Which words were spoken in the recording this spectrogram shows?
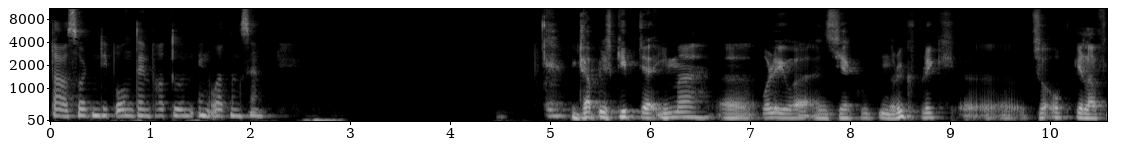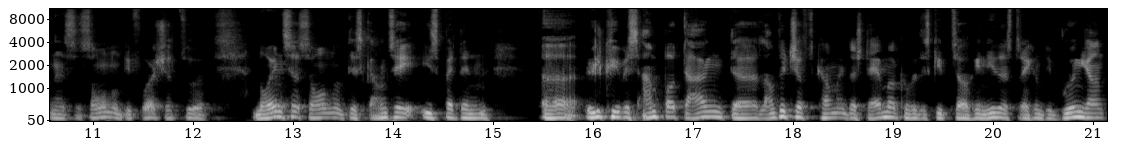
da sollten die Bodentemperaturen in Ordnung sein. Ich glaube, es gibt ja immer äh, alle Jahre einen sehr guten Rückblick äh, zur abgelaufenen Saison und die Vorschau zur neuen Saison. Und das Ganze ist bei den äh, Ölkürbis-Anbautagen der Landwirtschaftskammer in der Steiermark, aber das gibt es auch in Niederösterreich und im Burgenland.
